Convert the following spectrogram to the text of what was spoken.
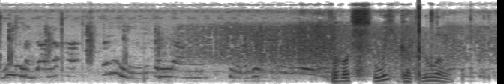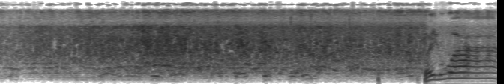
ดีเหมือนกันนะคะก็ห นีกำลังหิวอยู่พอดีเลยโอ้โหอุ้ยเกือบล่วง เฮ้ยล่วง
